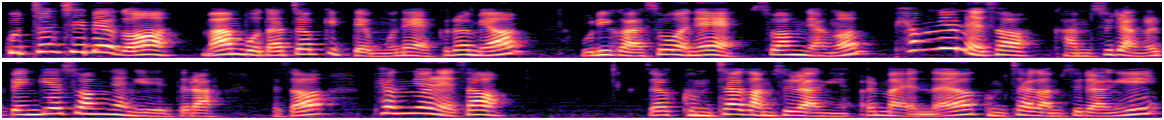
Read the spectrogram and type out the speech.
9,700원 만보다 적기 때문에 그러면 우리 과수원의 수확량은 평년에서 감수량을 뺀 게 수확량이 되더라. 그래서 평년에서 저 금차 감수량이 얼마였나요? 금차 감수량이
